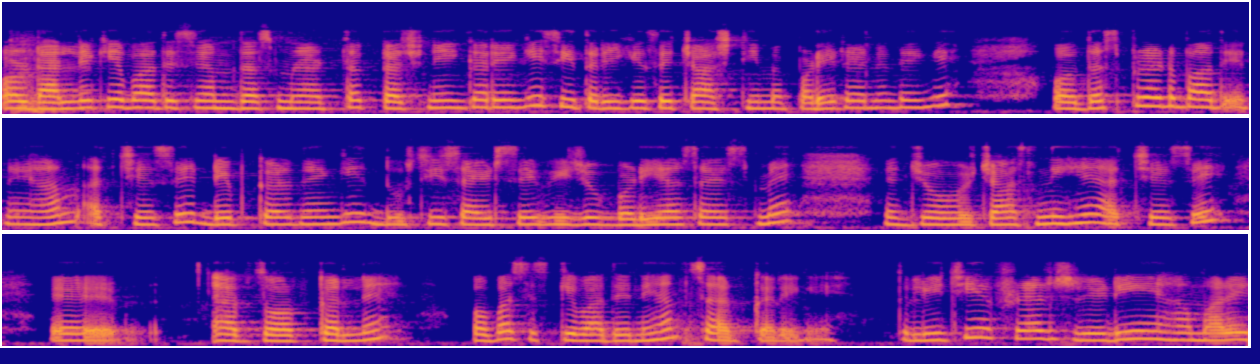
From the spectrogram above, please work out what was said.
और डालने के बाद इसे हम दस मिनट तक टच नहीं करेंगे, इसी तरीके से चाशनी में पड़े रहने देंगे और दस मिनट बाद इन्हें हम अच्छे से डिप कर देंगे। दूसरी साइड से भी जो बढ़िया सा इसमें जो चाशनी है, अच्छे से एब्ज़ॉर्ब कर लें और बस इसके बाद इन्हें हम सर्व करेंगे। तो लीजिए फ्रेंड्स रेडी हैं हमारे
